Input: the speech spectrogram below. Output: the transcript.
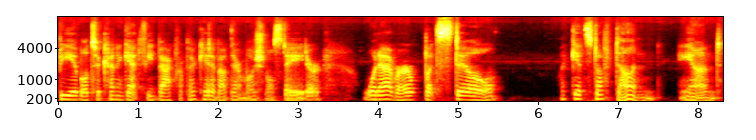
be able to kind of get feedback from their kid about their emotional state or whatever, but still like get stuff done and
